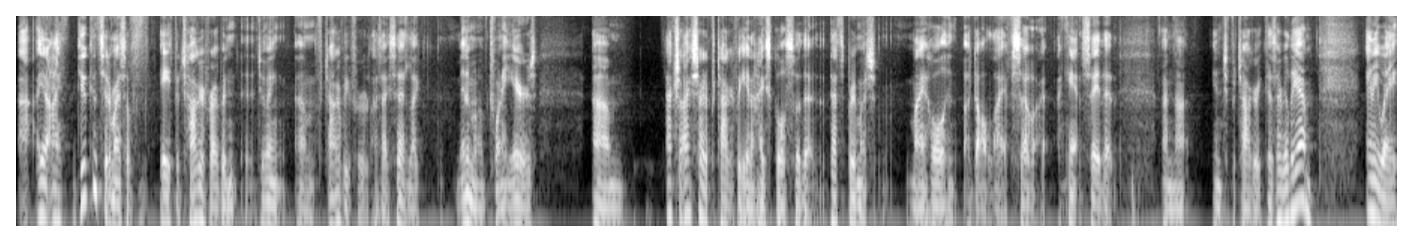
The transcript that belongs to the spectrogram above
I, you know, I do consider myself a photographer. I've been doing um, photography for, as I said, like minimum of 20 years. Um, actually, I started photography in high school, so that that's pretty much my whole adult life. So I, I can't say that I'm not into photography because I really am. Anyway,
